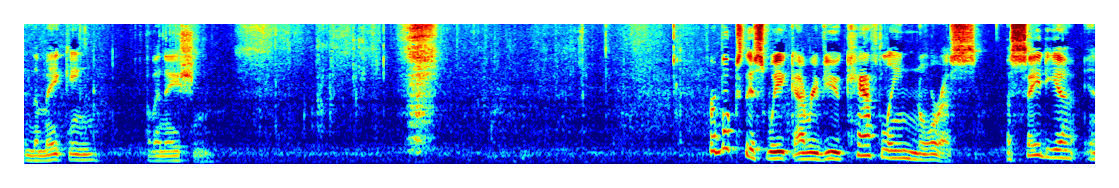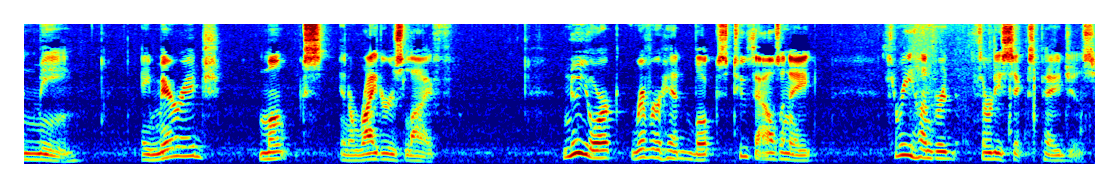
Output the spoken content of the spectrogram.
and the Making of a Nation. For books this week, I review Kathleen Norris, Acedia and Me A Marriage, Monks, and a Writer's Life. New York, Riverhead Books, 2008, 336 pages.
